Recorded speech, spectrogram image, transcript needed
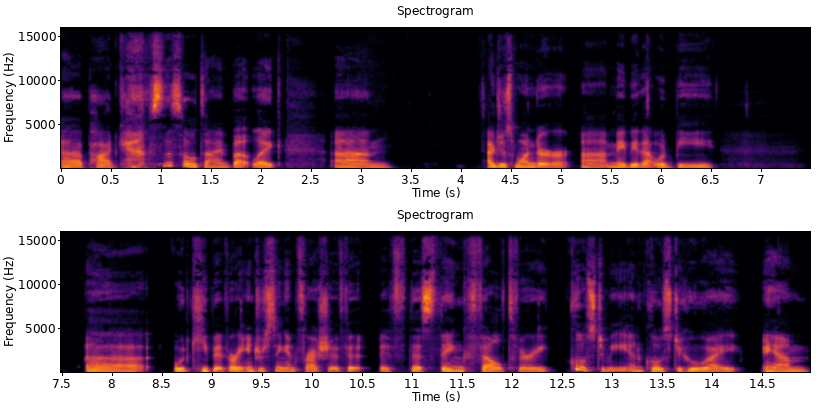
uh podcast this whole time but like um I just wonder uh maybe that would be uh would keep it very interesting and fresh if it if this thing felt very close to me and close to who I am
